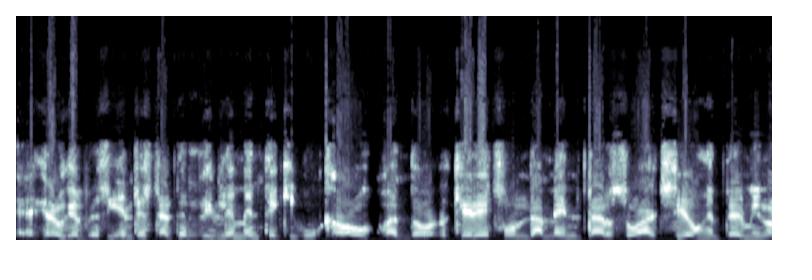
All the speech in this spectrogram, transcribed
Eh, creo que el presidente está terriblemente equivocado cuando quiere fundamentar su acción en términos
